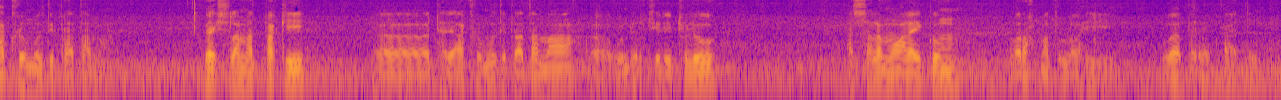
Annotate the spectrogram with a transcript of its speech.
Agro Multi Pratama. Baik selamat pagi Eh, dari Agro Multi Pratama uh, undur diri dulu. Assalamualaikum warahmatullahi wabarakatuh.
